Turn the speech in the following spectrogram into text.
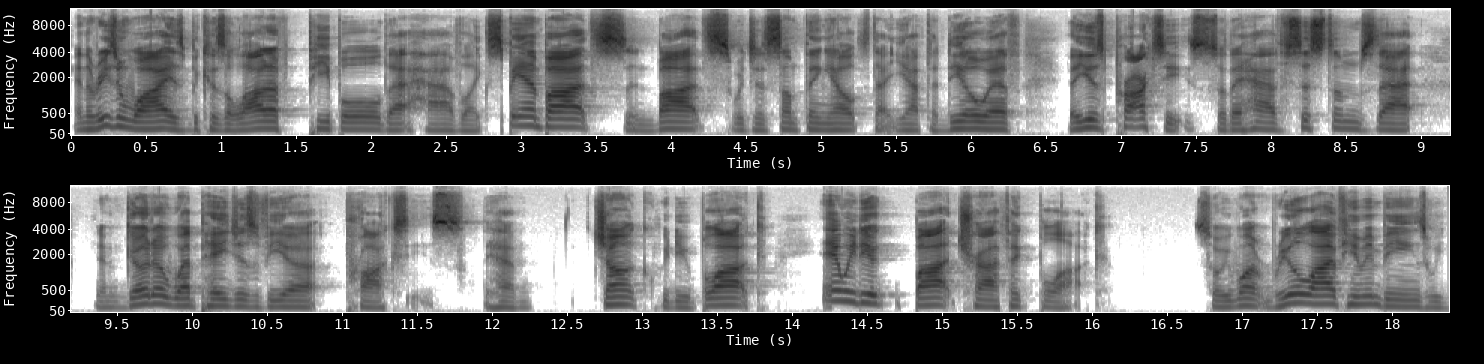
And the reason why is because a lot of people that have like spam bots and bots, which is something else that you have to deal with, they use proxies. So they have systems that you know, go to web pages via proxies. They have junk, we do block, and we do bot traffic block. So we want real live human beings. We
